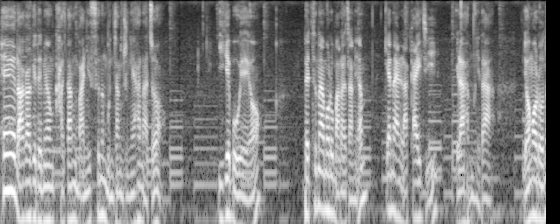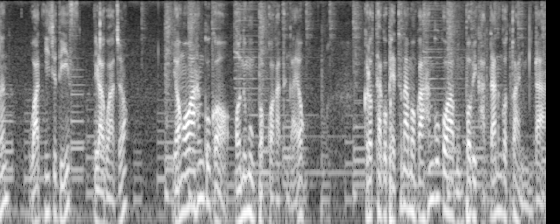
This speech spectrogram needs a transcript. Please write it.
해외에 나가게 되면 가장 많이 쓰는 문장 중에 하나죠. 이게 뭐예요? 베트남어로 말하자면 깨날라 까이지 이라 합니다. 영어로는 What is this? 이라고 하죠. 영어와 한국어 어느 문법과 같은가요? 그렇다고 베트남어가 한국어와 문법이 같다는 것도 아닙니다.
